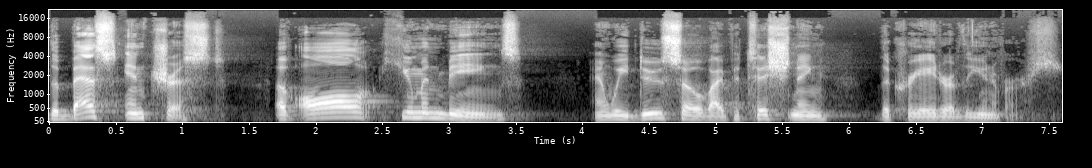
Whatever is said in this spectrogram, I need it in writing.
the best interest of all human beings, and we do so by petitioning the creator of the universe.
